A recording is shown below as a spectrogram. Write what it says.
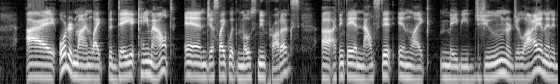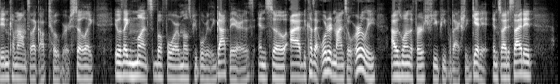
I ordered mine like the day it came out, and just like with most new products, uh, I think they announced it in like maybe June or July, and then it didn't come out until like October. So like it was like months before most people really got theirs. And so I because I ordered mine so early, I was one of the first few people to actually get it. And so I decided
